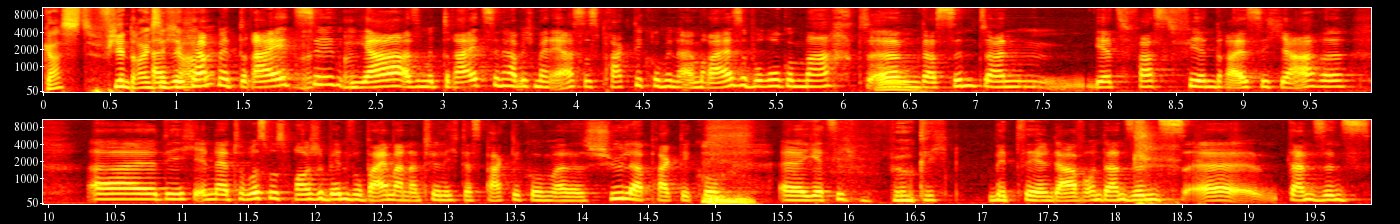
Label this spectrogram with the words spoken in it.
Gast, 34 also Jahre. Also ich habe mit 13, äh, äh. ja, also mit 13 habe ich mein erstes Praktikum in einem Reisebüro gemacht. Oh. Ähm, das sind dann jetzt fast 34 Jahre, äh, die ich in der Tourismusbranche bin, wobei man natürlich das Praktikum, also das Schülerpraktikum, äh, jetzt nicht wirklich mitzählen darf. Und dann sind's, äh, dann sind's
